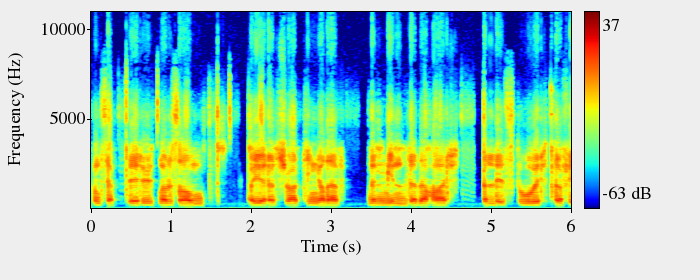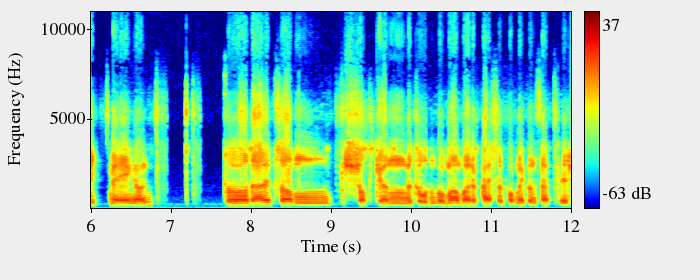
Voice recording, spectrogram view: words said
konsepter uten å liksom å gjøre en svær ting av det. Med mindre det har veldig stor trafikk med en gang. Så det er litt sånn shotgun-metoden hvor man bare peiser på med konsepter.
